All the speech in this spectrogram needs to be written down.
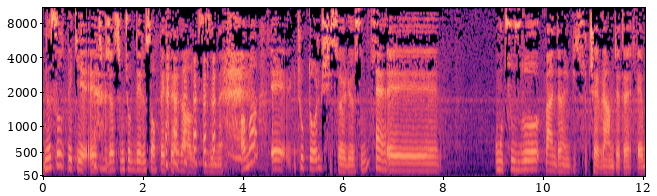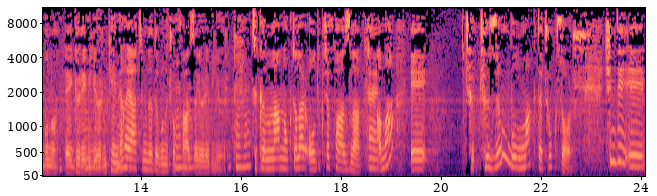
Nasıl peki e, çıkacağız? Şimdi çok derin sohbetlere daldık sizinle. Ama e, çok doğru bir şey söylüyorsunuz. Evet. E, mutsuzluğu ben de hani bir sürü çevremde de e, bunu e, görebiliyorum. Kendi hayatımda da bunu çok fazla görebiliyorum. Tıkanılan noktalar oldukça fazla. Evet. Ama e, çö- çözüm bulmak da çok zor. Şimdi e,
